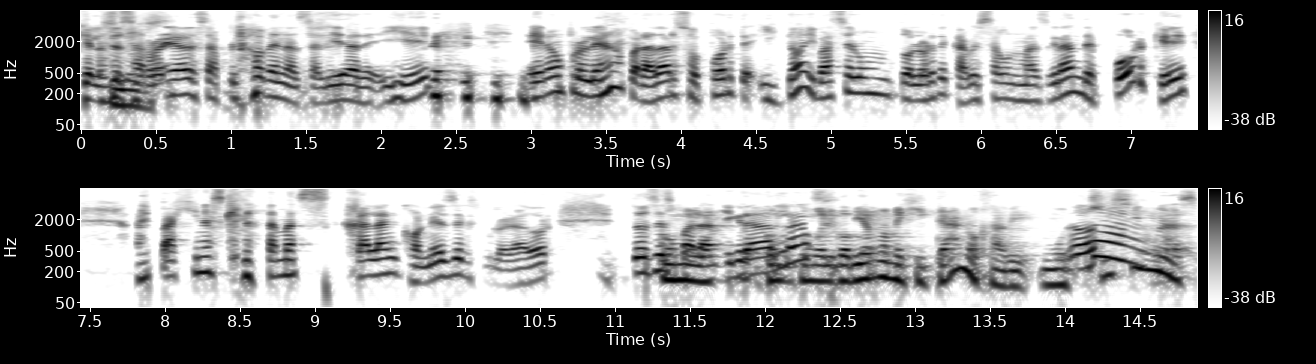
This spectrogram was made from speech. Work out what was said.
que los desarrolladores aplauden la salida de EA, era un problema para dar soporte y no, y va a ser un dolor de cabeza aún más grande porque hay páginas que nada más jalan con ese explorador. Entonces, Como, para la- migrarlas, como- como el gobierno mexicano, Javi. Muchísimas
